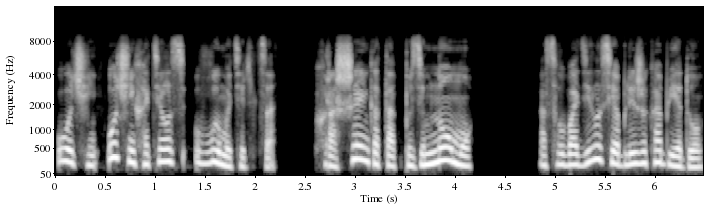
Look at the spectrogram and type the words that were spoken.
очень-очень хотелось выматериться. Хорошенько так, по-земному. Освободилась я ближе к обеду.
